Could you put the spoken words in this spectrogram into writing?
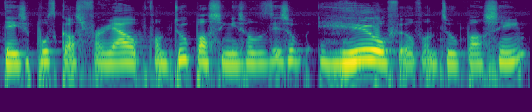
deze podcast voor jou op van toepassing is. Want het is op heel veel van toepassing.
